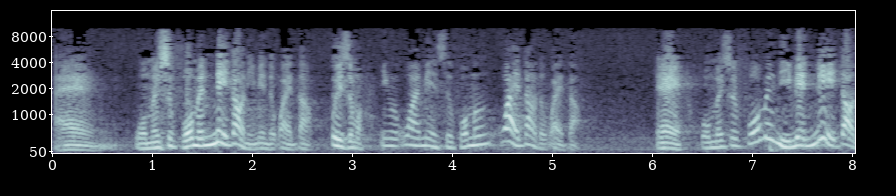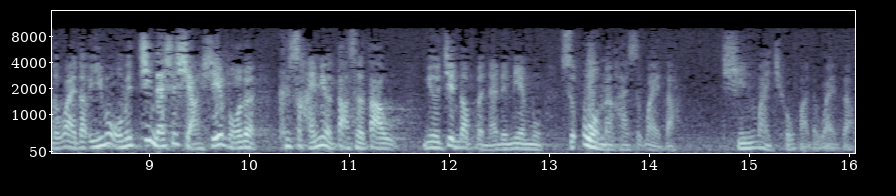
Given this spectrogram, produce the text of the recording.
哎，我们是佛门内道里面的外道。为什么？因为外面是佛门外道的外道。哎，我们是佛门里面内道的外道。因为我们进来是想学佛的，可是还没有大彻大悟，没有见到本来的面目，是我们还是外道，亲外求法的外道。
